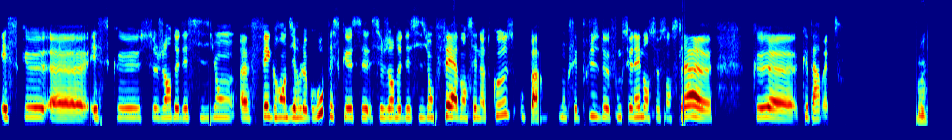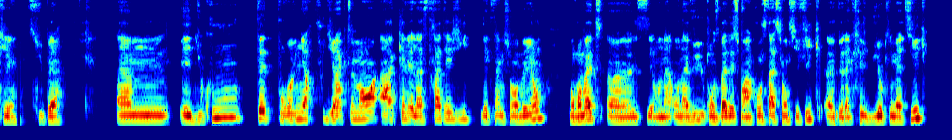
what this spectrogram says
est-ce que, euh, ce genre de décision fait grandir le groupe? Est-ce que ce genre de décision fait avancer notre cause ou pas? Donc, c'est plus de fonctionner dans ce sens-là que, que par vote. Ok, super. et du coup, peut-être pour revenir plus directement à quelle est la stratégie d'Extinction Rebellion, donc en fait, euh, on, a, on, a, vu qu'on se basait sur un constat scientifique euh, de la crise bioclimatique.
